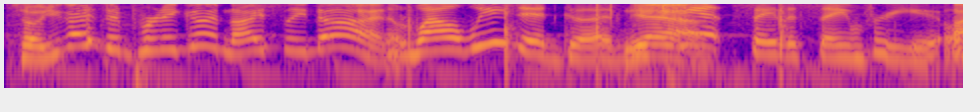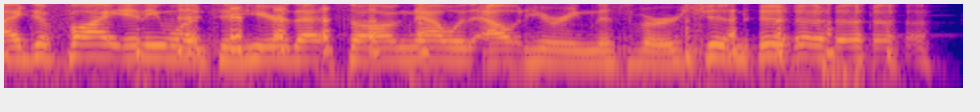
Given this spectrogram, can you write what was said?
So you guys did pretty good. Nicely done. Well, we did good. We Yeah. can't say the same for you. I defy anyone to hear that song now without hearing this version.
